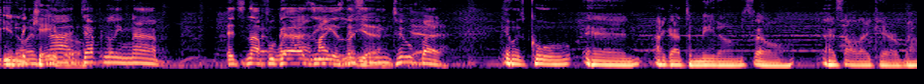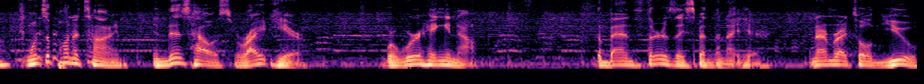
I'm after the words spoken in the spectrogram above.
Ian know, it's MacKaye, not, bro. Definitely not it's not what I Fugazi. like it's not, yeah, listening to, yeah. but it was cool, and I got to meet him. So that's all I care about. Once upon a time, in this house right here, where we're hanging out, the band Thursday spent the night here. And I remember I told you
